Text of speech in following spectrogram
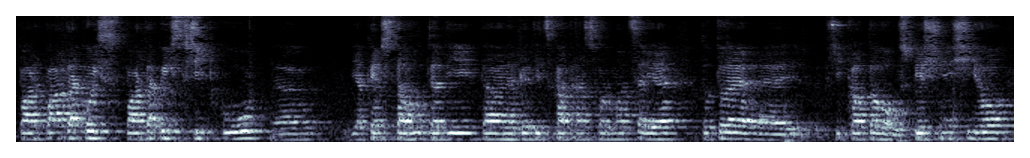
Pár, pár, takových, pár takových střípků, e, v jakém stavu tedy ta energetická transformace je. Toto je eh, příklad toho úspěšnějšího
